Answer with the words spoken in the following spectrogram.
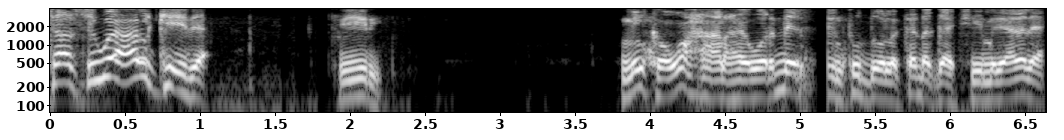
taasi waa halkeeda. Fiiri ninka waxaan ahay wardheer intuu doolla ka dhaqaajiyey magaalada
